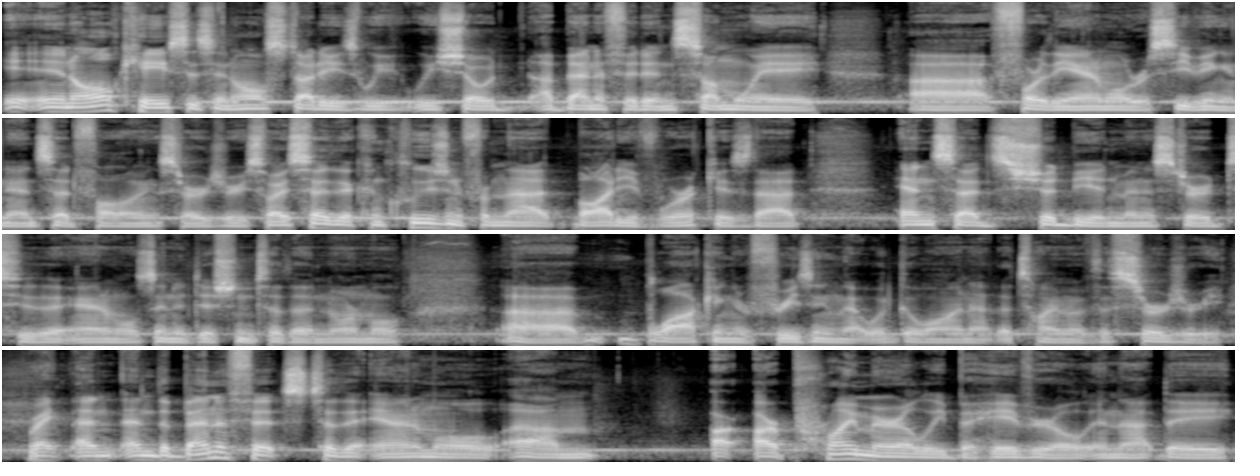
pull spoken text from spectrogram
in all cases, in all studies, we, we showed a benefit in some way uh, for the animal receiving an NSAID following surgery. So I said the conclusion from that body of work is that NSAIDs should be administered to the animals in addition to the normal uh, blocking or freezing that would go on at the time of the surgery. Right. And and the benefits to the animal um, are, are primarily behavioral in that they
